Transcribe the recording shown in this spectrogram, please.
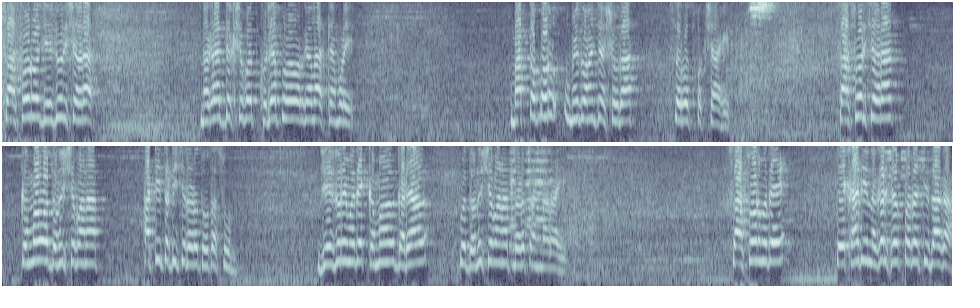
सासवड व जेजुरी शहरात नगराध्यक्षपद खुल्या वर्गाला असल्यामुळे मातब्बर उमेदवारांच्या शोधात सर्वच पक्ष आहेत. सासवड शहरात कमळ व धनुष्यबाणात अटीतटीची लढत होत असून जेजुरीमध्ये कमळ गड्याळ व धनुष्यबाणात लढत रंगणार आहे. सासवडमध्ये एखादी नगरसेवक पदाची जागा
